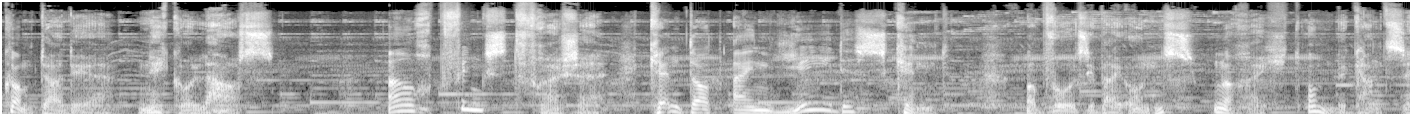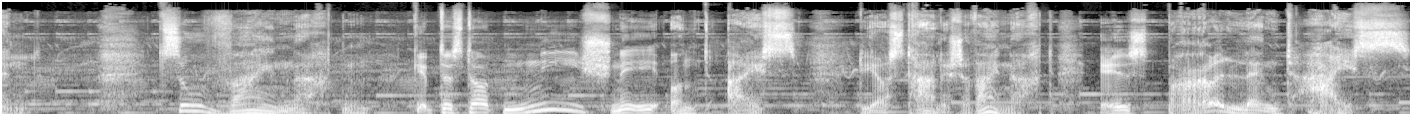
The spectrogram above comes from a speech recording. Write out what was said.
kommt da der Nikolaus. Auch Pfingstfrösche kennt dort ein jedes Kind, obwohl sie bei uns noch recht unbekannt sind. Zu Weihnachten gibt es dort nie Schnee und Eis. Die australische Weihnacht ist brüllend heiß.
